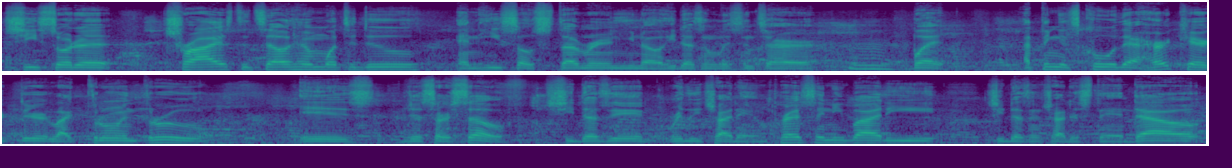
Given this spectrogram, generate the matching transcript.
she sort of tries to tell him what to do, and he's so stubborn. You know, he doesn't listen to her. But I think it's cool that her character, like through and through, is just herself. She doesn't really try to impress anybody. She doesn't try to stand out.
